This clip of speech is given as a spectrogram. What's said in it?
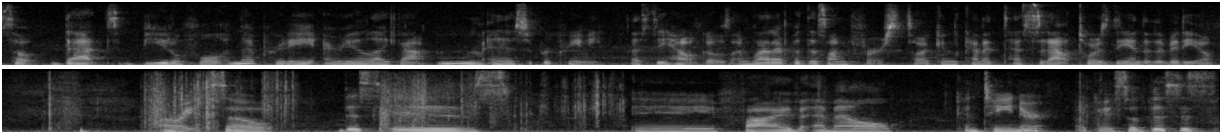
So that's beautiful. Isn't that pretty? I really like that. Mmm, and it's super creamy. Let's see how it goes. I'm glad I put this on first so I can kind of test it out towards the end of the video. All right, so this is a 5 ml container. Okay, so this is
